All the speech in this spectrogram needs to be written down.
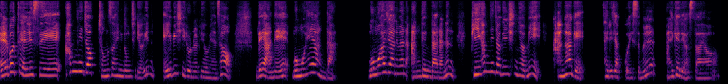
엘버트 앨리스의 합리적 정서 행동 치료인 ABC 이론을 배우면서 내 안에 뭐뭐 해야 한다, 뭐뭐 하지 않으면 안 된다라는 비합리적인 신념이 강하게 자리 잡고 있음을 알게 되었어요.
